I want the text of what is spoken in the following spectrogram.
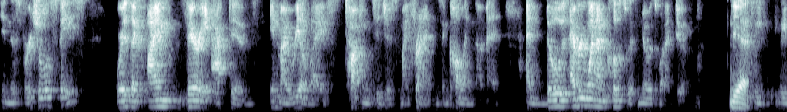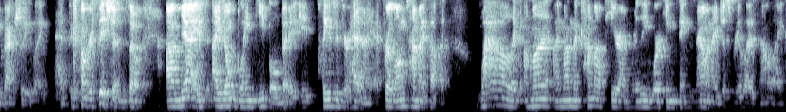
in this virtual space whereas like i'm very active in my real life talking to just my friends and calling them and and though everyone i'm close with knows what i'm doing yeah because we've we've actually like had the conversation. So um, yeah, it's I don't blame people, but it, it plays with your head. And I, for a long time, I thought like, wow, like I'm on I'm on the come up here. I'm really working things now, and I just realized now like.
